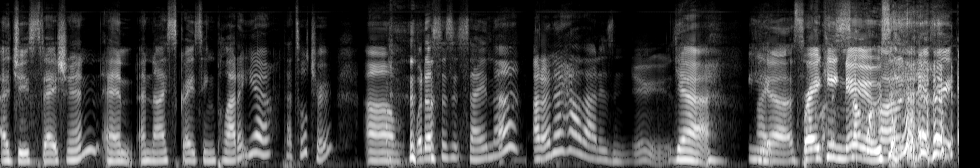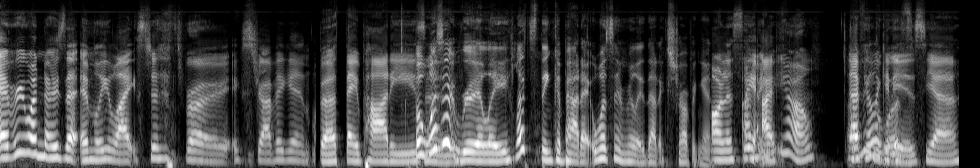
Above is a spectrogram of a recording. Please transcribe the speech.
a juice station, and a nice grazing platter. Yeah, that's all true. Um, what else does it say in there? I don't know how that is news. Yeah. Like, yeah. some- breaking some news. article- Every, everyone knows that Emily likes to throw extravagant birthday parties. But was it really? Let's think about it. It wasn't really that extravagant. Honestly, I I, yeah. I, feel like it was. is. Yeah.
